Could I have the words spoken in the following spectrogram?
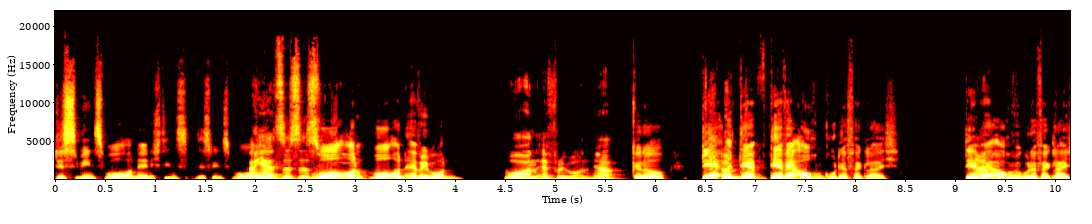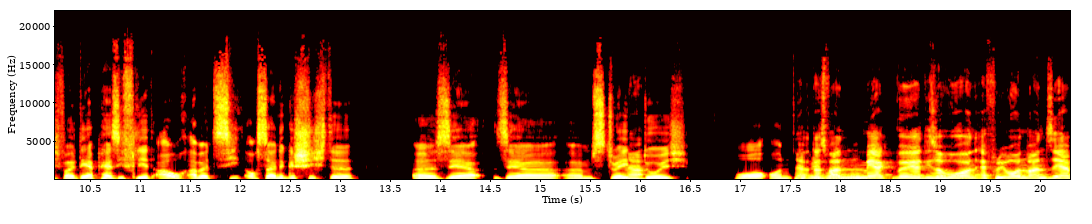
This Means War. Nee, nicht This, this Means War. Ach ja, das ist War, on, War on Everyone. War on Everyone, ja. Genau. Der, Stimmt. der, der wäre auch ein guter Vergleich. Der Ja. wäre auch ein guter Vergleich, weil der persifliert auch, aber zieht auch seine Geschichte äh, sehr, sehr ähm, straight Ja. durch. War on Ja, Everyone. das war ein ne? merkwürdiger, dieser War on Everyone war ein sehr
